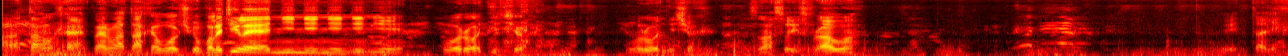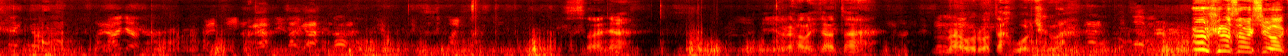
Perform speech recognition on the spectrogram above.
А там вже перша атака Вовчко полетіли. Ні, ні, ні, ні, ні. Воротничок. Воротничок. Зна свою справу. Віталік. Саня. Юра Галитата на воротах Вовчкова. Ух, розовичок!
